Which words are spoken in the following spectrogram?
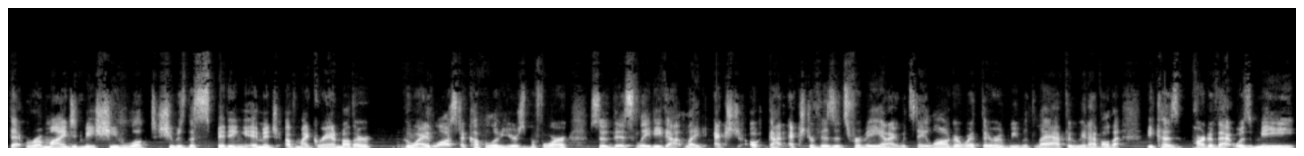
that reminded me she looked, she was the spitting image of my grandmother who I had mm-hmm. lost a couple of years before. So this lady got like extra, oh, got extra visits for me and I would stay longer with her and we would laugh and we'd have all that because part of that was me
